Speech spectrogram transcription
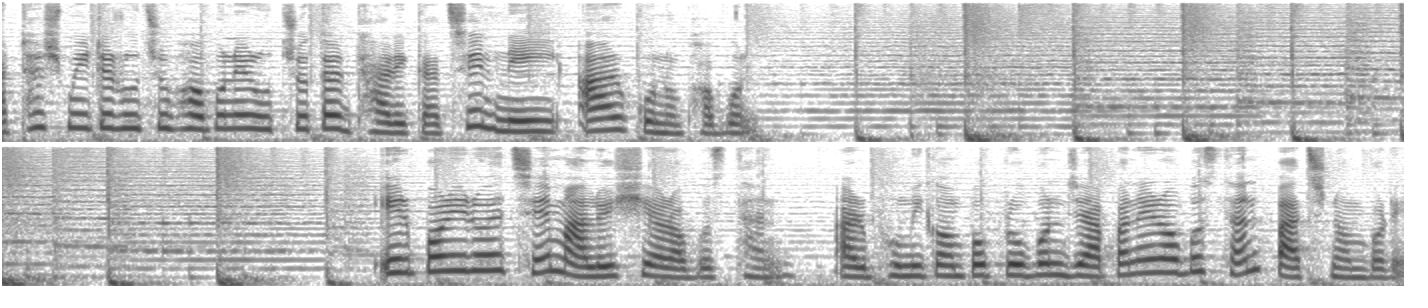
আঠাশ মিটার উঁচু ভবনের উচ্চতার ধারে কাছে নেই আর কোনো ভবন। এরপরই রয়েছে মালয়েশিয়ার অবস্থান। আর ভূমিকম্প প্রবণ জাপানের অবস্থান পাঁচ নম্বরে।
